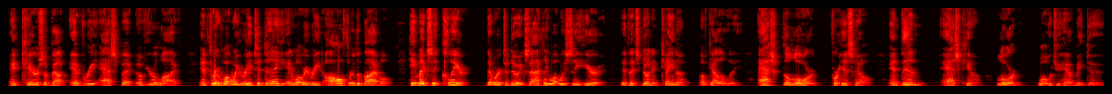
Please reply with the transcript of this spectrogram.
and cares about every aspect of your life. And through what we read today and what we read all through the Bible, He makes it clear that we're to do exactly what we see here that's done in Cana of Galilee. Ask the Lord for His help and then ask Him, Lord, what would you have me do?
